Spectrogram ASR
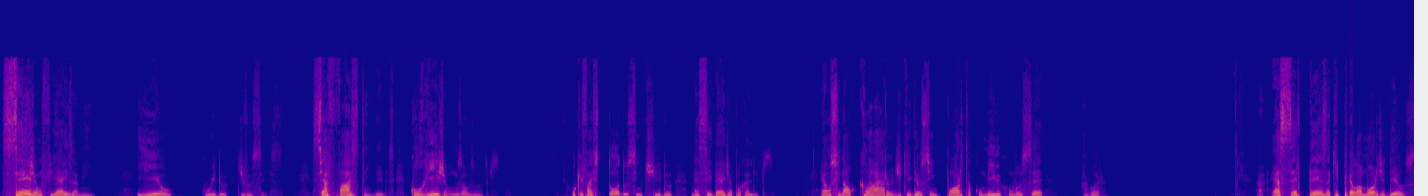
sejam fiéis a mim e eu cuido de vocês. Se afastem deles, corrijam uns aos outros. O que faz todo sentido nessa ideia de Apocalipse. É um sinal claro de que Deus se importa comigo e com você agora é a certeza que, pelo amor de Deus,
